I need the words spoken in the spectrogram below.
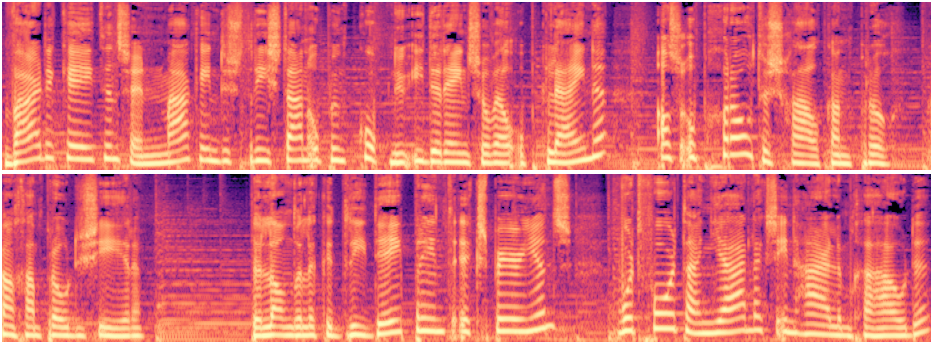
Waardeketens en maakindustrie staan op hun kop... nu iedereen zowel op kleine als op grote schaal kan, kan gaan produceren. De landelijke 3D-print experience wordt voortaan jaarlijks in Haarlem gehouden...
